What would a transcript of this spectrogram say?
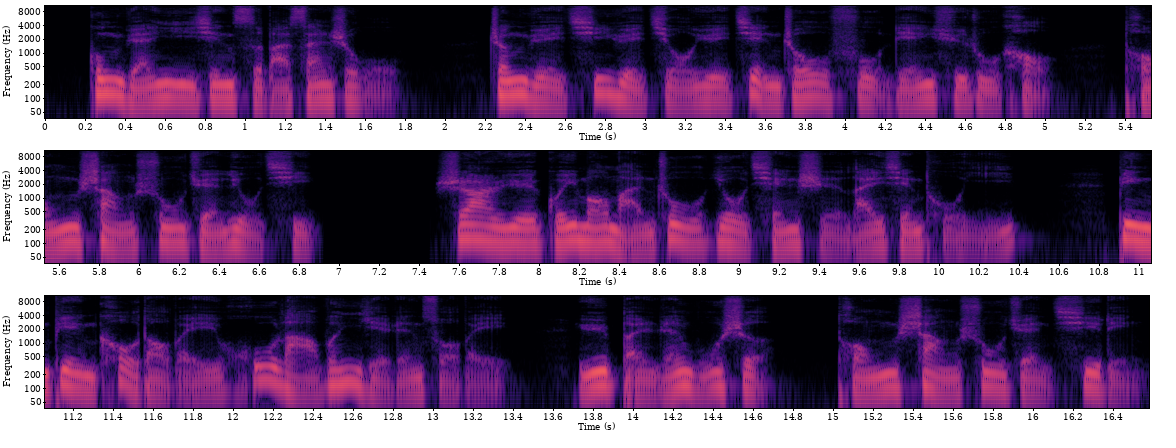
（公元一千四百三十五）正月、七月、九月，建州复连续入寇。同上书卷六七。十二月，癸卯，满柱又遣使来献土仪，并便寇盗为呼腊温野人所为，与本人无涉。同上书卷七零。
